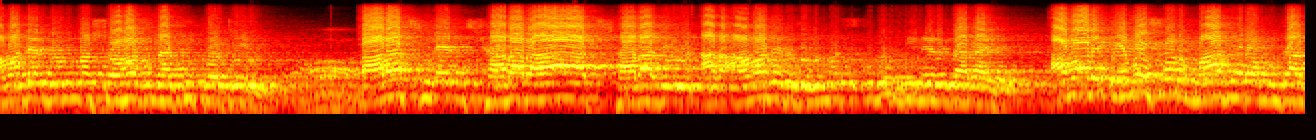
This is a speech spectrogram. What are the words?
আমাদের জন্য সহজ নাকি কঠিন? তারা ছিলেন সারা রাত, সারা দিন, আর আমাদের জন্য শুধু দিনের বেলায়। আবার এবছর মাঝে রমজান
